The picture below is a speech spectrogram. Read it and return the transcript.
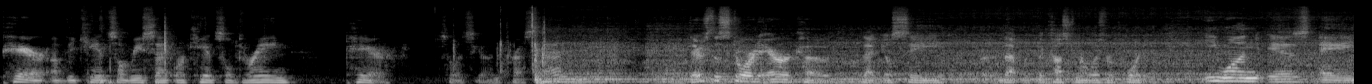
pair of the cancel reset or cancel drain pair. So let's go and press that. There's the stored error code that you'll see that the customer was reporting. E1 is a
